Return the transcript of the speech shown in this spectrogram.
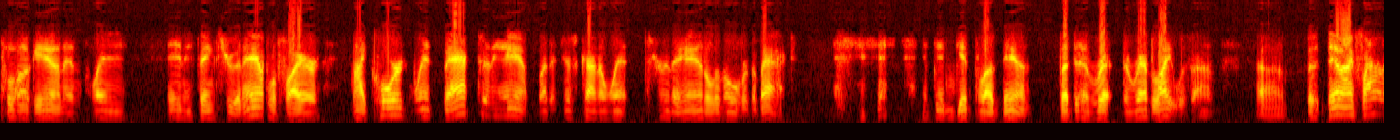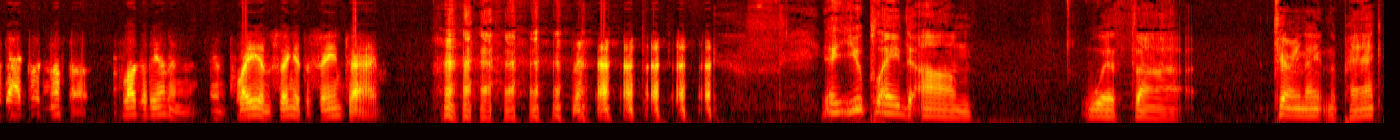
plug in and play anything through an amplifier. My cord went back to the amp, but it just kind of went through the handle and over the back. it didn't get plugged in, but the red, the red light was on. Uh, but then I finally got good enough to plug it in and, and play and sing at the same time. Yeah, you played um, with uh, Terry Knight and the Pack,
